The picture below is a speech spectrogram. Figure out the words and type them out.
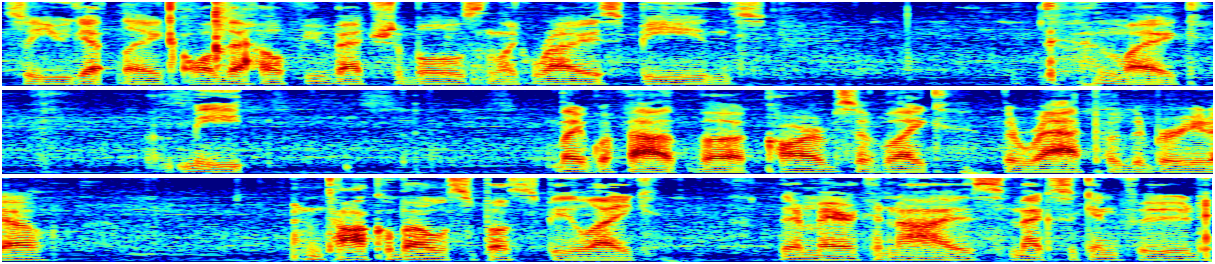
So you get like all the healthy vegetables and like rice, beans, and like meat like without the carbs of like the wrap of the burrito. And Taco Bell was supposed to be like the Americanized Mexican food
